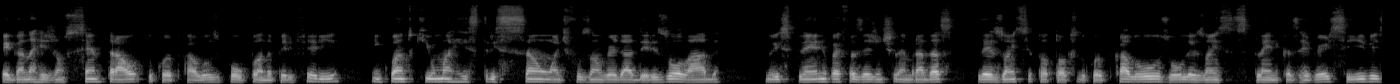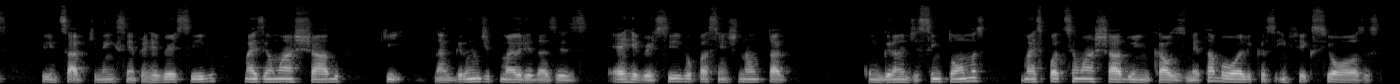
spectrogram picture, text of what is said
pegando a região central do corpo caloso, poupando a periferia, enquanto que uma restrição à difusão verdadeira isolada no esplênio vai fazer a gente lembrar das lesões citotóxicas do corpo caloso ou lesões esplênicas reversíveis, que a gente sabe que nem sempre é reversível, mas é um achado que na grande maioria das vezes é reversível, o paciente não está com grandes sintomas, mas pode ser um achado em causas metabólicas, infecciosas,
